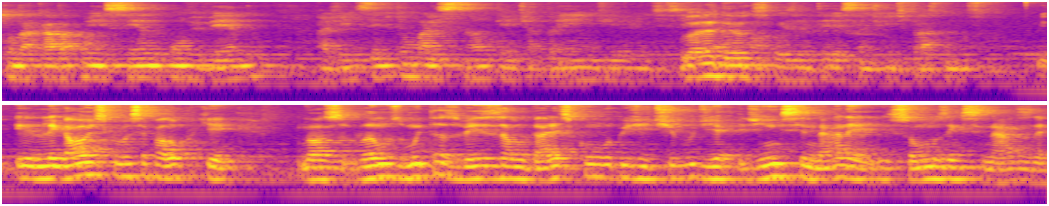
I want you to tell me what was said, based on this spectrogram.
quando acaba conhecendo, convivendo, a gente sempre tem uma lição que a gente aprende, a gente sempre Glória tem Deus. uma coisa interessante que a gente traz conosco. Legal isso que você falou, porque nós vamos muitas vezes a lugares com o objetivo de, de ensinar, né? E somos ensinados, né?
